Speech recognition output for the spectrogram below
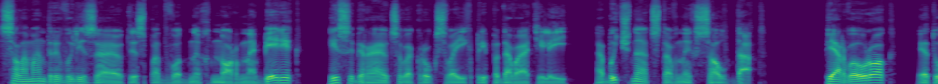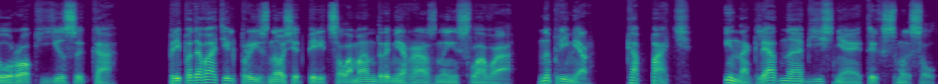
саламандры вылезают из подводных нор на берег и собираются вокруг своих преподавателей, обычно отставных солдат. Первый урок — это урок языка. Преподаватель произносит перед саламандрами разные слова. Например, «копать», и наглядно объясняет их смысл.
